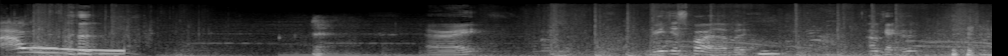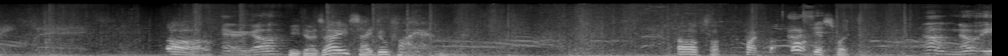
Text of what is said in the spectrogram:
Ow! Alright. Regis Sparta, but. Okay, oh, there we go. he does ice, I do fire. Oh, fuck, fuck, fuck. Oh, guess what? Oh, no, he,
